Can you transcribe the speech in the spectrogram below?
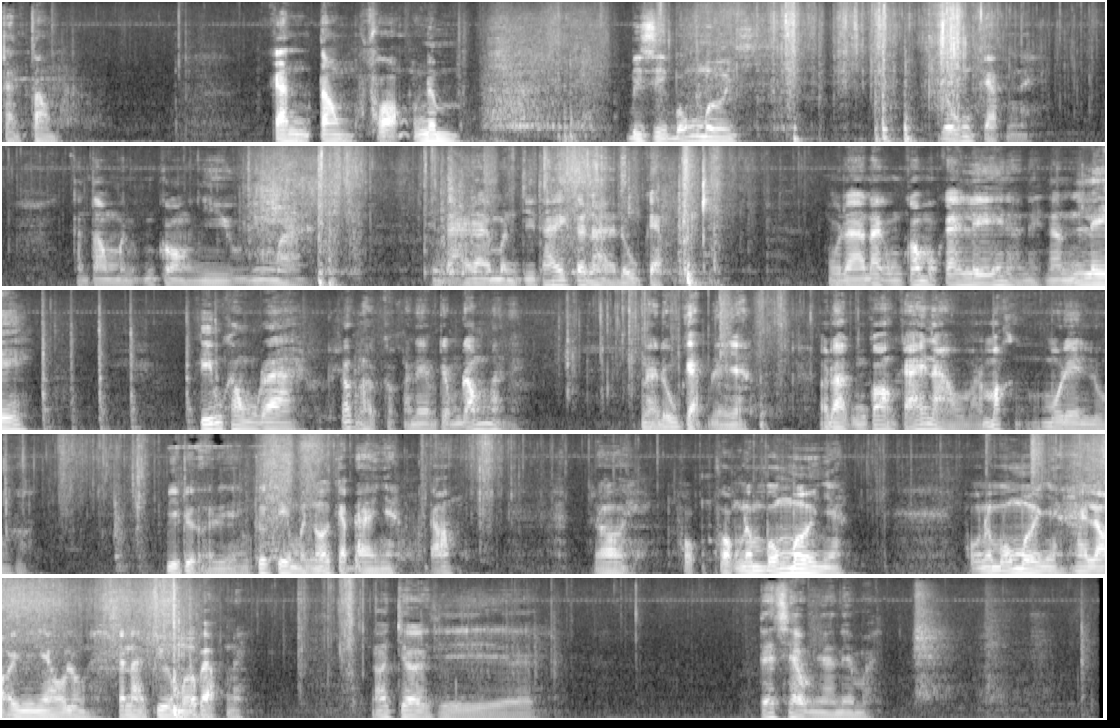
canh tông. Canh tông phọt nâm BC 40 đủ con cặp này. Canh tông mình cũng còn nhiều nhưng mà hiện tại đây mình chỉ thấy cái này là đủ cặp. Ngoài ra đây cũng có một cái lé này này nó lé. Kiếm không ra rất là cực anh em trong đống này này này đủ cặp này nha. Ở đây cũng có một cái nào mà nó mất model luôn rồi. Vì trước, trước tiên mình nói cặp đây nha. Đó. Rồi khoảng, khoảng năm bốn mươi nha. Khoảng năm bốn mươi nha hai loại như nhau luôn. Cái này chưa mở bọc này. Nó chơi thì test sau nha anh em ơi.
